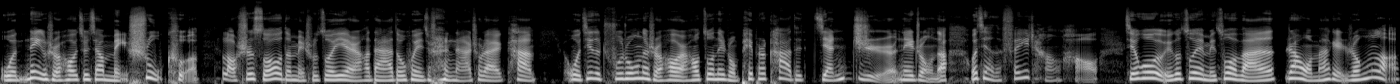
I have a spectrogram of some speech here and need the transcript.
我那个时候就叫美术课，老师所有的美术作业，然后大家都会就是 拿出来看。我记得初中的时候，然后做那种 paper cut 剪纸那种的，我剪得非常好。结果我有一个作业没做完，让我妈给扔了，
